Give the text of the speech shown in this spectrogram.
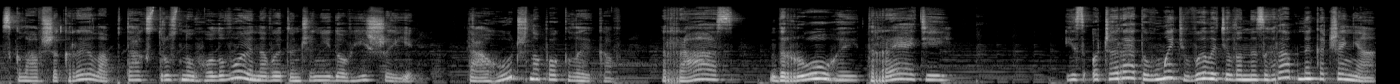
Склавши крила, птах струснув головою на витонченій довгій шиї та гучно покликав раз, другий, третій. Із очерету вмить вилетіло незграбне каченя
